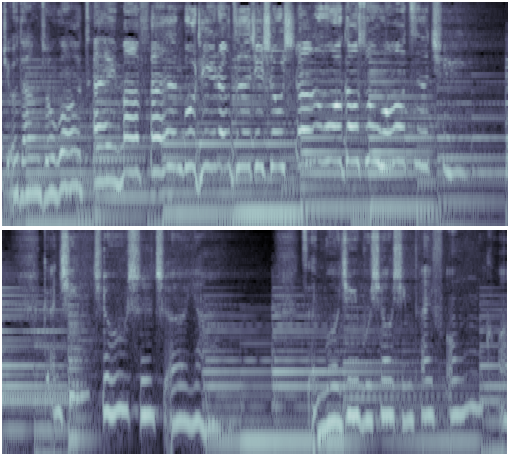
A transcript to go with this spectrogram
就当作我太麻烦，不停让自己受伤。我告诉我自己，感情就是这样，怎么一不小心太疯狂？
